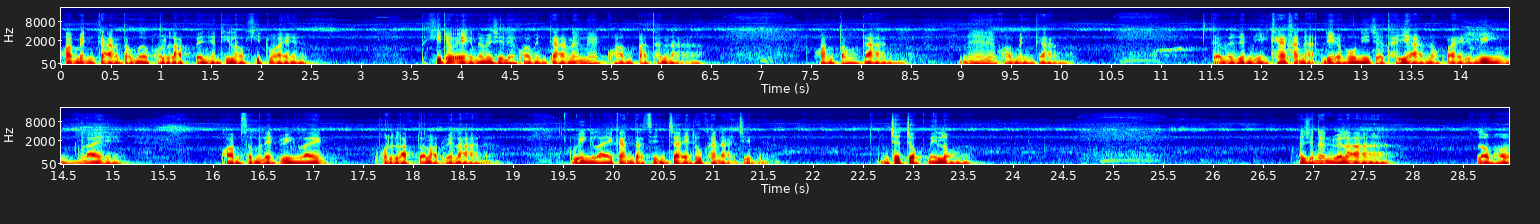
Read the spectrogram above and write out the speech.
ความเป็นกลางต่อเมื่อผลลัพธ์เป็นอย่างที่เราคิดไว้ คิดตัวเองนะไม่ใช่เรียกความเป็นกลางนั่นเรียกความปรารถนา ความต้องการ ไม่ใช่เรียกความเป็นกลาง แต่มันจะมีแค่ขณะเดียว พวกนี้จะทยานออกไปวิ่งไล่ ความสำเร็จวิ่งไล่ผลลัพธ์ตลอดเวลานะวิ่งไล่การตัดสินใจทุกขณะจิต จะจบไม่ลง เพราะฉะนั้นเวลาเราภาว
